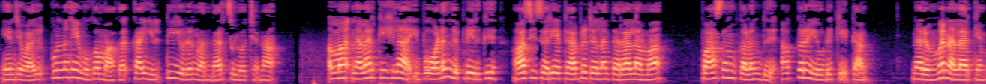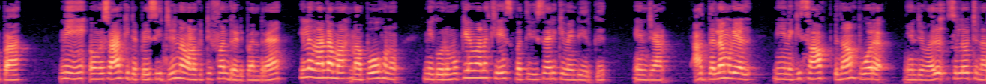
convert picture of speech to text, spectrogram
என்றவாறு புன்னகை முகமாக கையில் டீயுடன் வந்தார் சுலோச்சனா. அம்மா நல்லா இருக்கீங்களா? இப்போ உடம்பு எப்படி இருக்கு? ஆசி சரியா டேப்லெட் எல்லாம் தராலாமா? பாசம் கலந்து அக்கறையோடு கேட்டான். நான் ரொம்ப நல்லா இருக்கேன்ப்பா. நீ உங்க சார் கிட்ட பேசிட்டு நான் உனக்கு டிஃபன் ரெடி பண்றேன். இல்ல வேண்டாம்மா நான் போகணும். இன்னைக்கு ஒரு முக்கியமான கேஸ் பத்தி விசாரிக்க வேண்டியிருக்கு என்றான். அதெல்லாம் முடியாது. நீ இன்னைக்கு சாப்பிட்டு தான் போற என்றவாறு சுலோச்சனா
